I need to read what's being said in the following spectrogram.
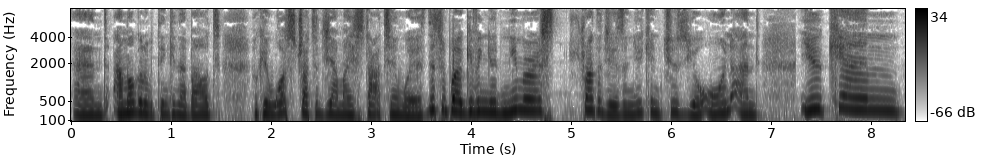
And I'm not going to be thinking about, okay, what strategy am I starting with? These people are giving you numerous strategies and you can choose your own and you can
